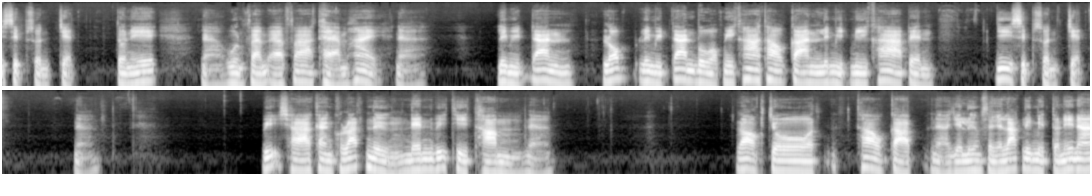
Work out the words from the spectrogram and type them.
20ส่วน7ตัวนี้นะวูนแฟมแอลฟาแถมให้นะลิมิตด้านลบ ลิมิตด้านบวก มีค่าเท่ากัน ลิมิตมีค่าเป็น 20ส่วน7นะ วิชาแคลคูลัส1เน้นวิธีทำนะลอกโจทย์เท่ากับนะอย่าลืมสัญลักษณ์ลิมิตตัวนี้นะ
